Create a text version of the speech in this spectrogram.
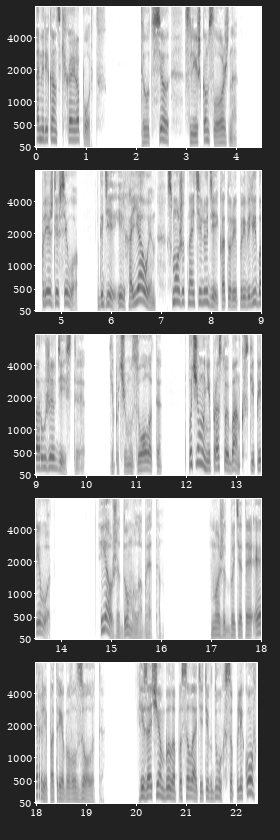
американских аэропортов. Тут все слишком сложно. Прежде всего, где Ильхаяуэн сможет найти людей, которые привели бы оружие в действие?» И почему золото? Почему не простой банковский перевод? Я уже думал об этом. Может быть, это Эрли потребовал золота? И зачем было посылать этих двух сопляков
